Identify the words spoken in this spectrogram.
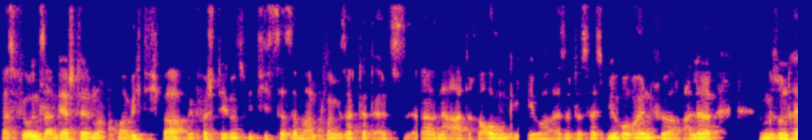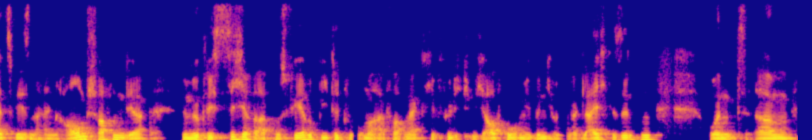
Was für uns an der Stelle nochmal wichtig war, wir verstehen uns, wie Thies das am Anfang gesagt hat, als äh, eine Art Raumgeber. Also das heißt, wir wollen für alle im Gesundheitswesen einen Raum schaffen, der eine möglichst sichere Atmosphäre bietet, wo man einfach merkt, hier fühle ich mich aufgehoben, hier bin ich unter Gleichgesinnten. Und ähm,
